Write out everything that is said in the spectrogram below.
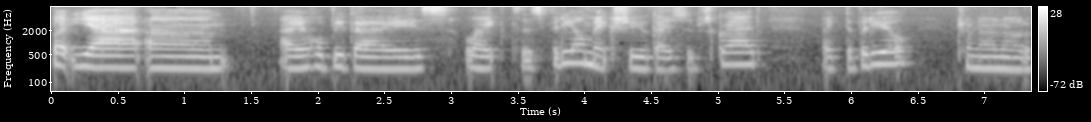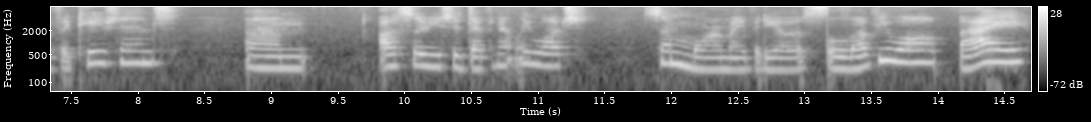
But yeah, um, I hope you guys liked this video. Make sure you guys subscribe like the video, turn on notifications. Um, also, you should definitely watch some more of my videos. Love you all. Bye.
